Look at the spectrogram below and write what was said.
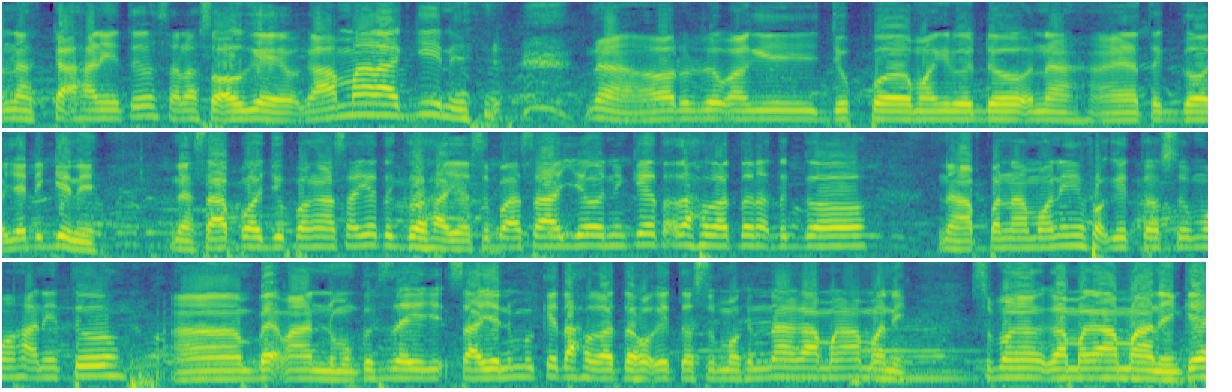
nah Kak Han itu salah seorang. Ramai lagi ni. Nah, orang duduk mari jumpa, mari duduk. Nah, ayah tegur. Jadi gini. Nah, siapa jumpa dengan saya, tegur saya. Sebab saya ni kita tak tahu kata nak tegur. Nah, apa nama ni? Fak kita semua hak ni tu. Uh, baik mana? Mungkin saya saya ni mungkin tahu kata fak kita semua kenal ramai-ramai ni. Semua ramai-ramai ni, ke?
